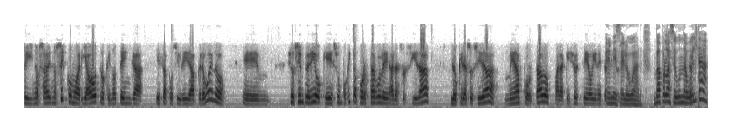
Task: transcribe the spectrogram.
y no, sabe, no sé cómo haría otro que no tenga esa posibilidad, pero bueno, eh, yo siempre digo que es un poquito aportarle a la sociedad lo que la sociedad me ha aportado para que yo esté hoy en esta En ese lugar. ¿Va por la segunda vuelta?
